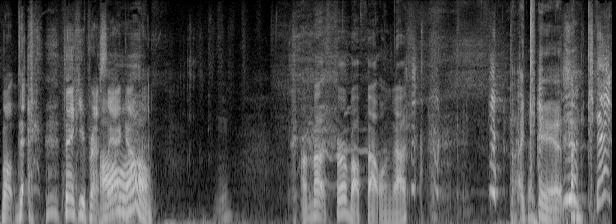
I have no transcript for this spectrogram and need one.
Well, th- thank you, Presley. I Oh, got wow. it. I'm not sure about that one, guys. I can't. I Can't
